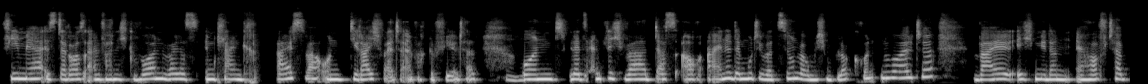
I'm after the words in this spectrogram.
viel mehr ist daraus einfach nicht geworden, weil das im kleinen Kreis war und die Reichweite einfach gefehlt hat. Mhm. Und letztendlich war das auch eine der Motivationen, warum ich einen Blog gründen wollte, weil ich mir dann erhofft habe,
